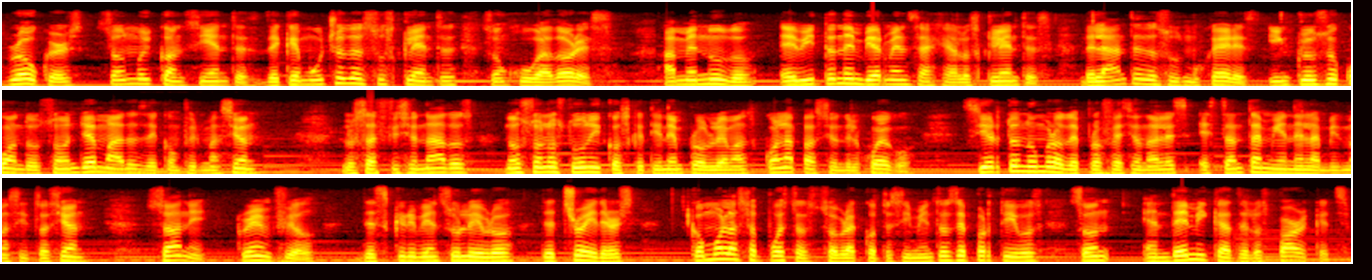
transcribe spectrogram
brokers son muy conscientes de que muchos de sus clientes son jugadores. A menudo evitan enviar mensaje a los clientes delante de sus mujeres, incluso cuando son llamadas de confirmación. Los aficionados no son los únicos que tienen problemas con la pasión del juego. Cierto número de profesionales están también en la misma situación. Sonny Greenfield describe en su libro The Traders cómo las apuestas sobre acontecimientos deportivos son endémicas de los parkets.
